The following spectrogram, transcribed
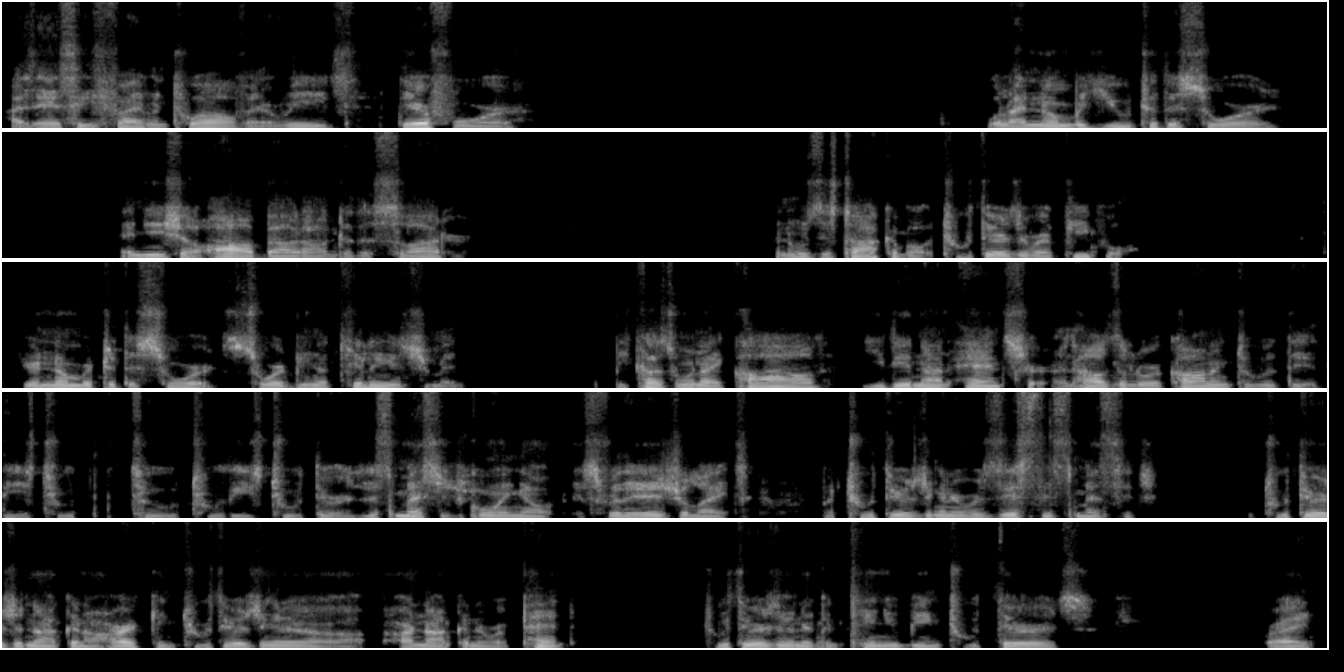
Isaiah 65 and 12, and it reads, Therefore will I number you to the sword, and ye shall all bow down to the slaughter. And who's this talking about? Two thirds of our people. You're numbered to the sword, sword being a killing instrument because when I called, you did not answer. And how's the Lord calling to the, these two, two, to these two thirds? This message going out is for the Israelites, but two thirds are going to resist this message. Two thirds are not going to hearken. Two thirds are, gonna, are not going to repent. Two thirds are going to continue being two thirds, right?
